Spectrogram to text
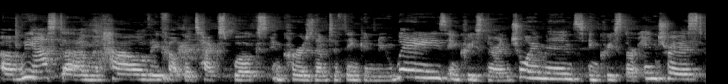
Um, we asked um, how they felt the textbooks encouraged them to think in new ways, increase their enjoyment, increase their interest,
